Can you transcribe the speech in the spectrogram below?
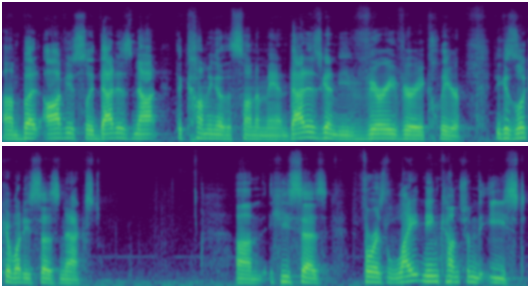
Um, but obviously, that is not the coming of the Son of Man. That is going to be very, very clear. Because look at what he says next. Um, he says, for as lightning comes from the east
